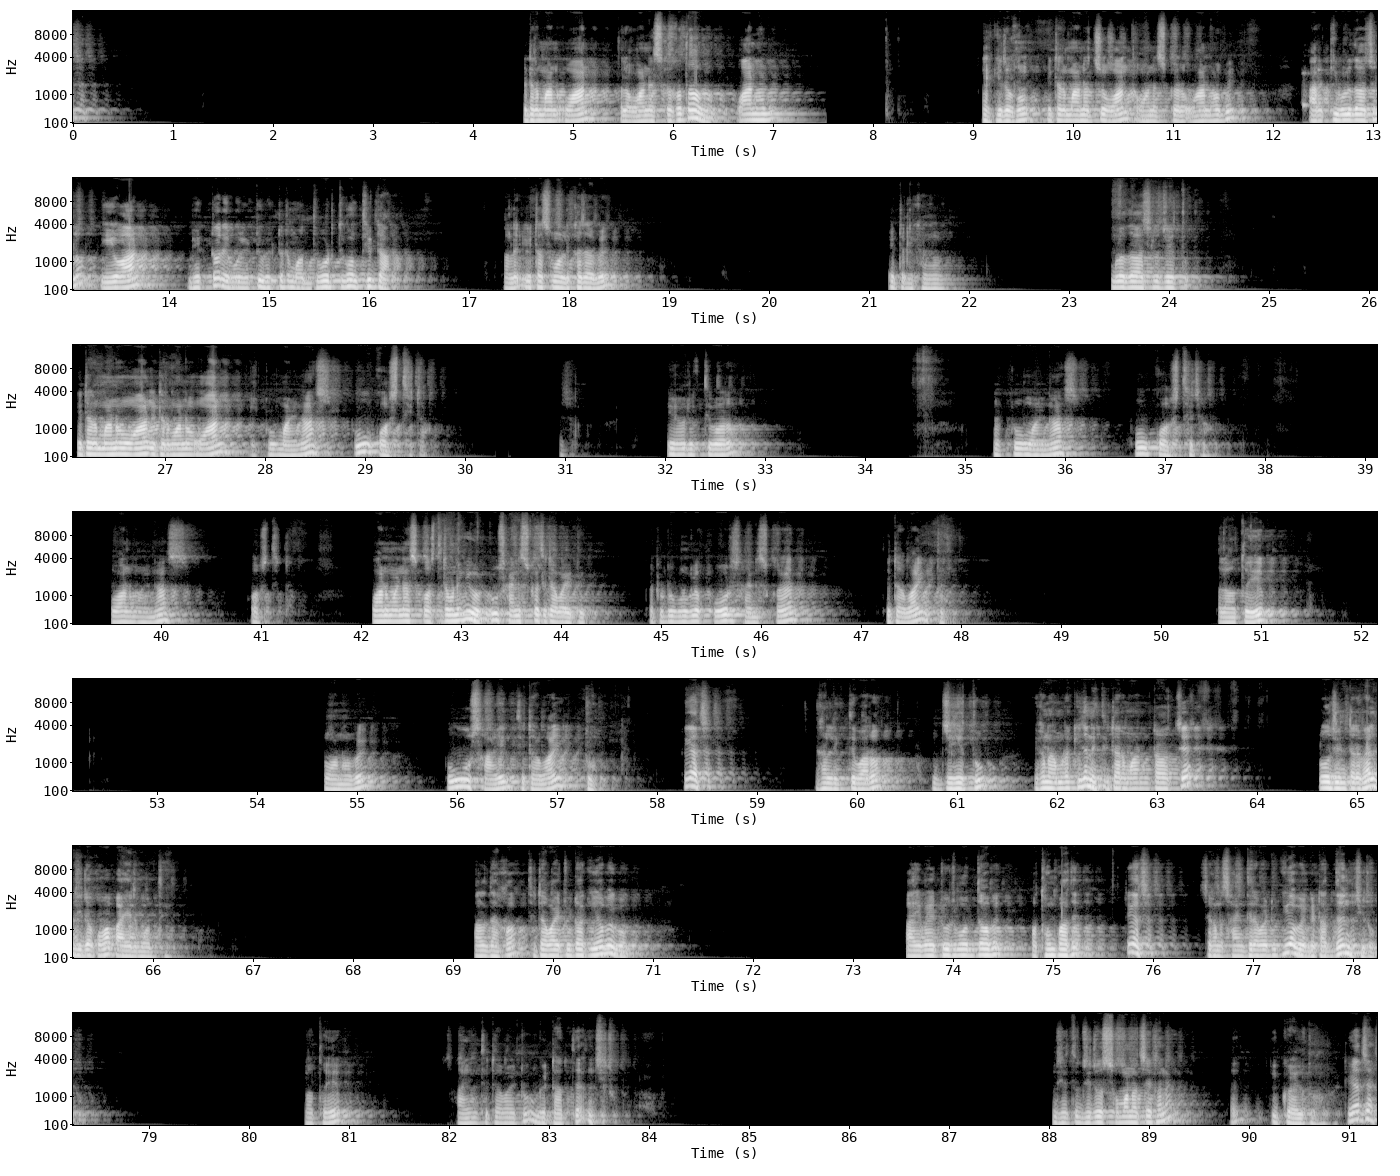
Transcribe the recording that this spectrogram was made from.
এটার মান ওয়ান তাহলে ওয়ান স্কোয়ার কত হবে? ওয়ান হবে। একই রকম, এটার মান হচ্ছে ওয়ান ওয়ান স্কোয়ার ওয়ান হবে। আর কি বলে দেওয়া ছিল ই ওয়ান ভেক্টর এবং ই টু ভেক্টরের মধ্যবর্তী কোণ থিটা তাহলে এটা সময় লেখা যাবে এটা লেখা যাবে বলে দেওয়া ছিল যেহেতু। এটার মানও ওয়ান এটার মানও one two minus two cos theta এভাবে লিখতে পারো। Two minus two cos theta one minus cos theta one minus cos theta মানে কি? Two sine square theta by two two two গুণগুলো four sine square theta by two তাহলে অতএব one হবে two sine theta by two ঠিক আছে? এখানে লিখতে পারো, যেহেতু এখানে আমরা কি জানি থিটার মানটা হচ্ছে ক্লোজ ইন্টারভ্যাল জিরো কমা পাইয়ের মধ্যে। তাহলে দেখো থিটা বাই টুটা কি হবে গো? পাই বাই টুর মধ্যে হবে প্রথম পাদে। ঠিক আছে? সেখানে সাইন থিটা বাই টু কি হবে? গ্রেটার দেন জিরো অতএব sine theta by two greater than zero যেহেতু জিরোর সমান আছে এখানে ইকুয়াল টু হবে, ঠিক আছে?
